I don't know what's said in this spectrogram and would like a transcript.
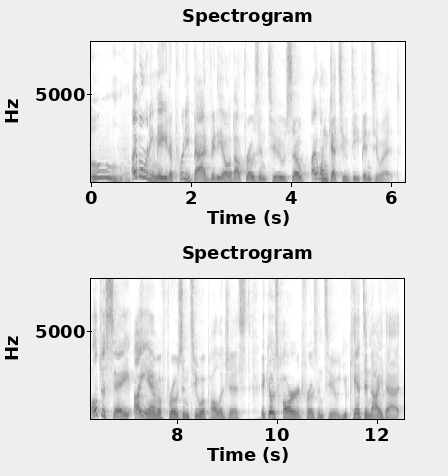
Ooh. I've already made a pretty bad video about Frozen 2, so I won't get too deep into it. I'll just say I am a Frozen 2 apologist. It goes hard, Frozen 2. You can't deny that.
